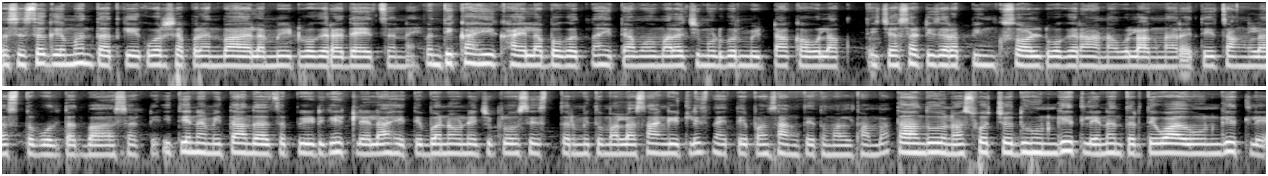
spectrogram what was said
तसे सगळे म्हणतात की एक वर्षापर्यंत बाळाला मीठ वगैरे द्यायचं नाही. पण ती काही खायला बघत नाही त्यामुळे मला चिमूटभर मीठ टाकावं लागतं. तिच्यासाठी जरा पिंक सॉल्ट वगैरे आणावं लागणार आहे. ते चांगलं असतं बोलतात बाळासाठी. इथे ना मी तांदळाचं पीठ घेतलेलं आहे. ते बनवण्याची प्रोसेस तर मी तुम्हाला सांगितलीच नाही ते पण सांगते तुम्हाला थांबा. तांदूळ ना स्वच्छ धुवून घेतले नंतर ते वाळवून घेतले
